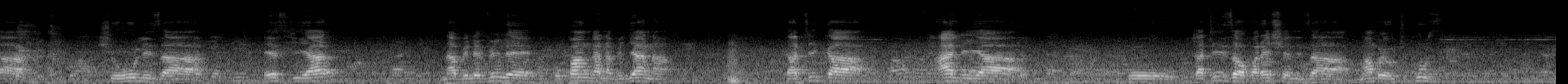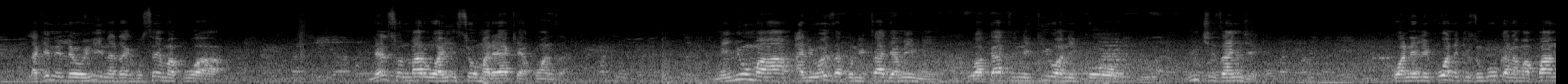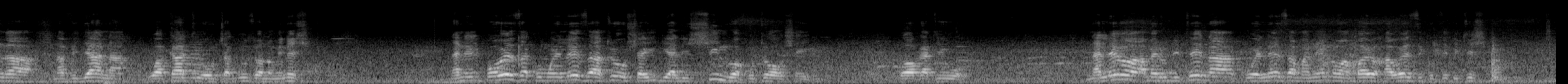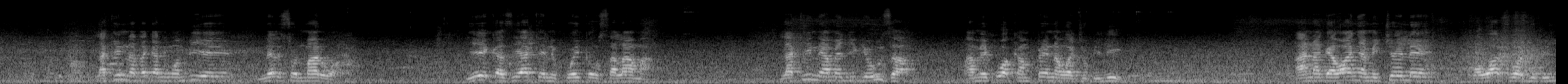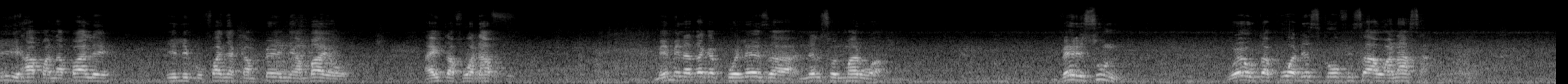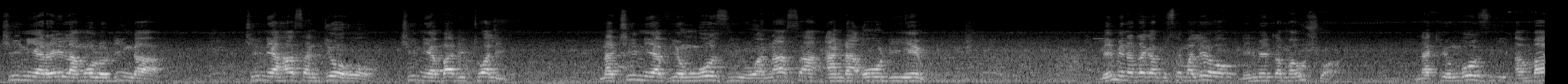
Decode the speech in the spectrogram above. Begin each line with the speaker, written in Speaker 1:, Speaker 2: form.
Speaker 1: katika shughuli za SGR na vile vile kupanga na vijana katika hali ya kutatiza operation za mambo ya uchukuzi. Lakini leo hii nataka kusema kuwa Nelson Marwa hii sio mara yake ya kwanza. Ni nyuma aliweza kunitaja mimi wakati nikiwa niko nchi za nje, kwa nilikuwa nikizunguka na mapanga na vijana wakati wa uchaguzi wa nomination, na nilipoweza kumweleza atoe ushahidi alishindwa kutoa ushahidi kwa wakati huo, na leo amerudi tena kueleza maneno ambayo hawezi kuthibitisha. Lakini nataka nimwambie Nelson Marwa, yeye kazi yake ni kuweka usalama, lakini amejigeuza, amekuwa kampena wa Jubilee, anagawanya michele kwa watu wa Jubilee hapa na pale, ili kufanya kampeni ambayo haitafua dafu. Mimi nataka kueleza Nelson Marwa, very soon wewe utakuwa desk officer wa NASA chini ya Raila Amolo Odinga, chini ya Hassan Joho, chini ya Badi Twalib na chini ya viongozi wa NASA under ODM. Mimi nataka kusema leo nimetamaushwa na kiongozi ambaye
